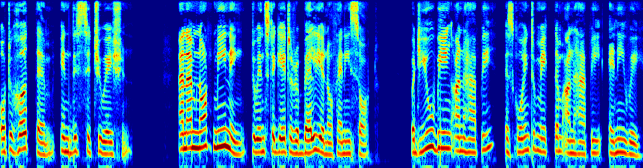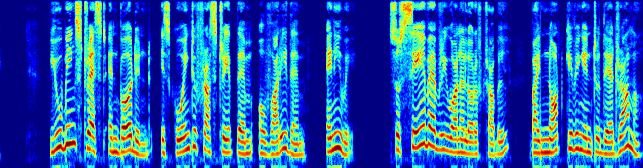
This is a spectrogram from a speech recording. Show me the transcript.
or to hurt them in this situation. And I'm not meaning to instigate a rebellion of any sort, but you being unhappy is going to make them unhappy anyway. You being stressed and burdened is going to frustrate them or worry them anyway. So save everyone a lot of trouble by not giving in to their drama.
